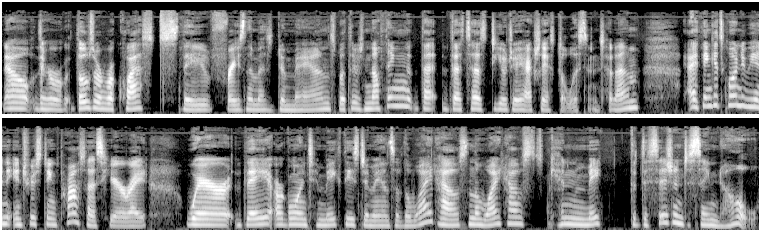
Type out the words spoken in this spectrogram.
Now, there those are requests. They phrase them as demands, but there's nothing that that says DOJ actually has to listen to them. I think it's going to be an interesting process here, right? Where they are going to make these demands of the White House and the White House can make the decision to say no.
